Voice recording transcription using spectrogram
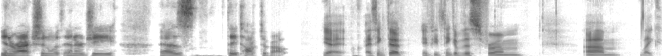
interaction with energy as they talked about. Yeah, I think that if you think of this from um, like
